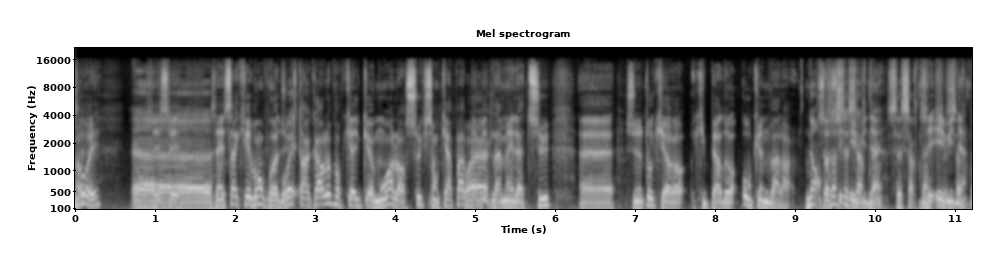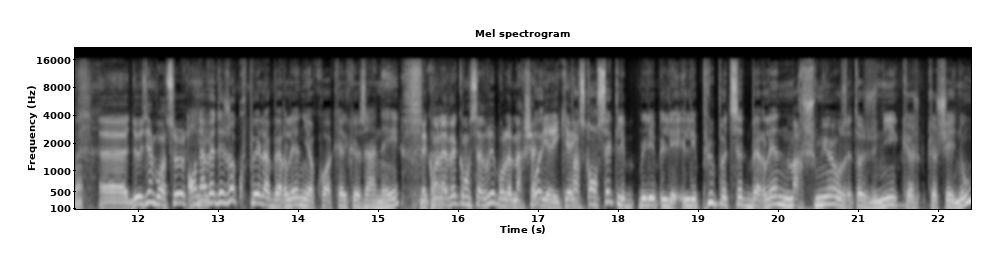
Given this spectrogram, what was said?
Ah oui. Euh, C'est- un sacré bon produit. ouais. C'est encore là pour quelques mois. Alors, ceux qui sont capables de mettre la main là-dessus, euh, c'est une auto qui aura, qui perdra aucune valeur. Non, ça, c'est évident. certain. C'est certain. C'est évident. certain. Euh, deuxième voiture. On qui- avait déjà coupé la berline il y a quoi, quelques années. Mais qu'on avait conservé pour le marché américain. Parce qu'on sait que les, les, les, les plus petites berlines marchent mieux aux États-Unis que, que chez nous.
